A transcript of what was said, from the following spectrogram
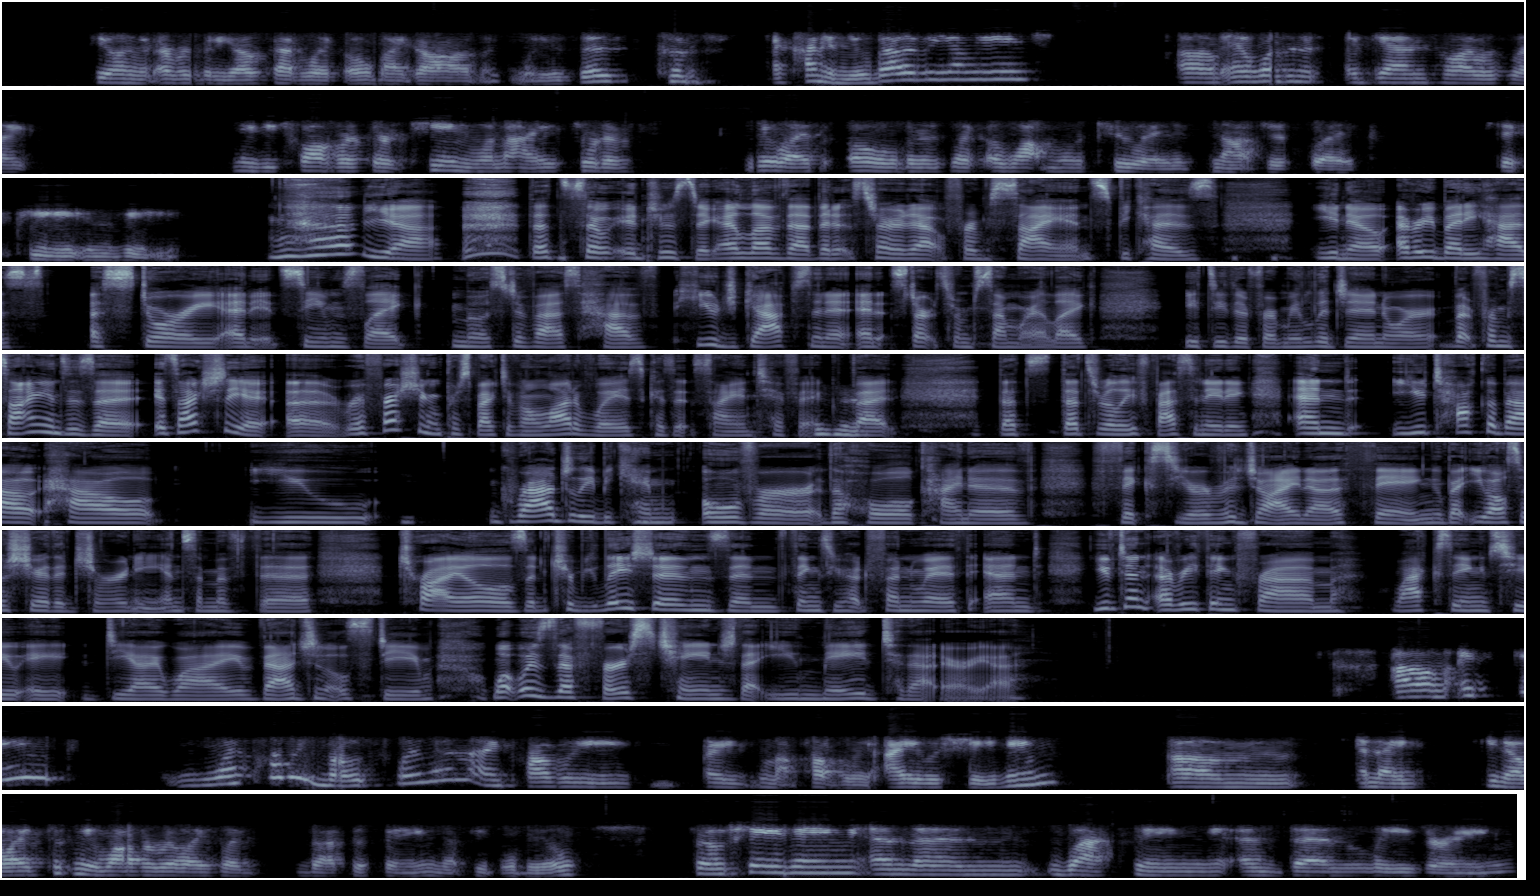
feeling that everybody else had, like, oh my God, like what is this? Because I kind of knew about it at a young age. Um, and it wasn't again until I was like maybe 12 or 13 when I sort of realized, oh, there's like a lot more to it. It's not just like stick P and V. yeah, that's so interesting. I love that that it started out from science because, you know, everybody has a story and it seems like most of us have huge gaps in it and it starts from somewhere like it's either from religion or but from science is a it's actually a, a refreshing perspective in a lot of ways because it's scientific mm-hmm. but that's that's really fascinating and you talk about how you gradually became over the whole kind of fix your vagina thing, but you also share the journey and some of the trials and tribulations and things you had fun with. And you've done everything from waxing to a DIY vaginal steam. What was the first change that you made to that area? Um, I think, what probably most women, I probably, I not probably, I was shaving, um, and I, you know, it took me a while to realize like that's a thing that people do. So shaving and then waxing and then lasering.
